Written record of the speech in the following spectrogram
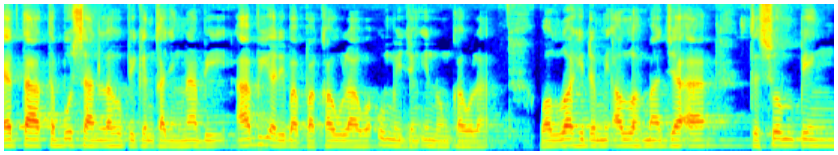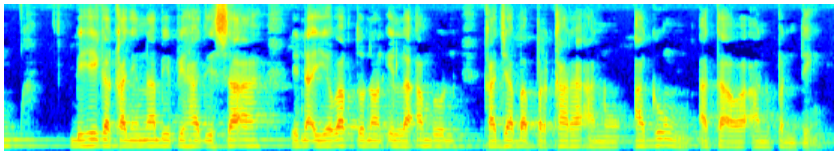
eta tebusan lahu pikeun kanjing nabi abi ari bapa kaula wa ummi jeung indung kaula. Wallahi demi Allah majaa tesumping bihi ka kanjing nabi pi hadis saah dina ieu waktu naon illa amrun kajaba perkara anu agung atawa anu penting.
